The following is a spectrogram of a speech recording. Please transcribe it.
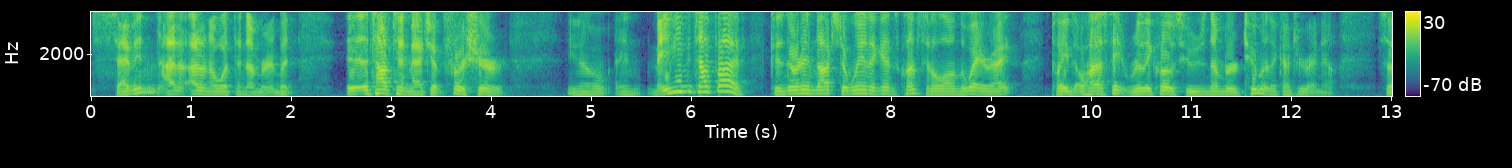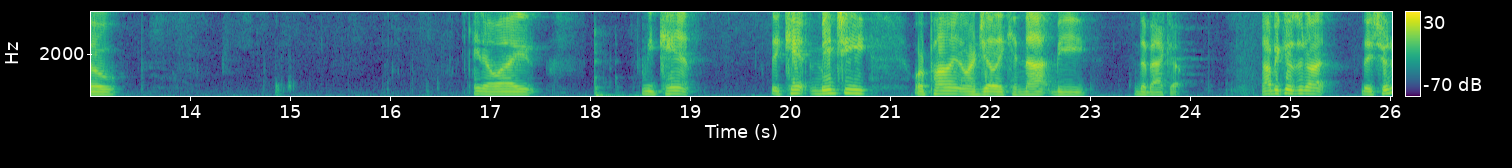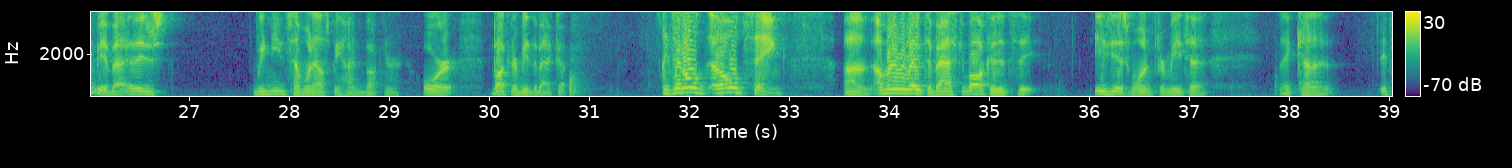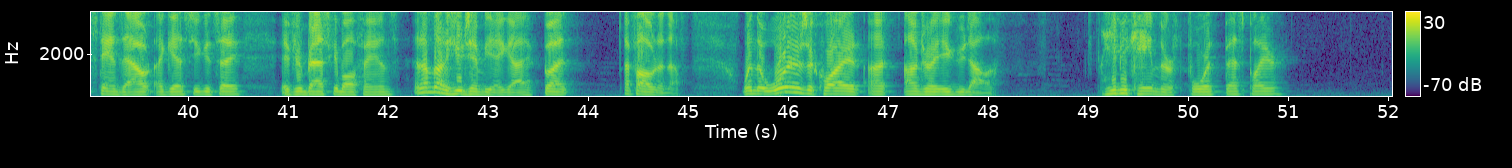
seven. I don't, I don't know what the number, but a top ten matchup for sure. You know, and maybe even top five because Notre Dame notched a win against Clemson along the way. Right, played Ohio State really close, who's number two in the country right now. So you know, I we can't they can't Minchey or Pyne or Angeli cannot be the backup. Not because they're not they shouldn't be a backup. They just we need someone else behind Buckner or Buckner be the backup. It's an old an old saying. Um, I'm going to relate to basketball because it's the easiest one for me to like kind of it stands out. I guess you could say if you're basketball fans, and I'm not a huge NBA guy, but I followed enough. When the Warriors acquired Andre Iguodala, he became their fourth best player.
